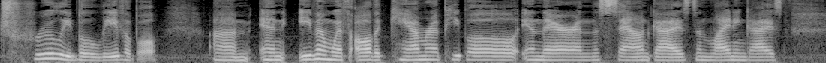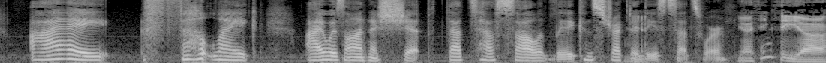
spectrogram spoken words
truly believable. Um, and even with all the camera people in there and the sound guys and lighting guys, I felt like I was on a ship. That's how solidly constructed Yeah. these sets were. Yeah, I think the uh,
